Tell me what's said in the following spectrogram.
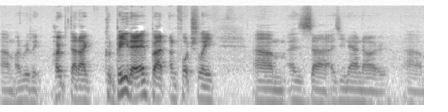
um, I really hoped that I could be there, but unfortunately um, as uh, as you now know, um,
